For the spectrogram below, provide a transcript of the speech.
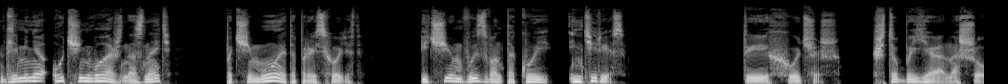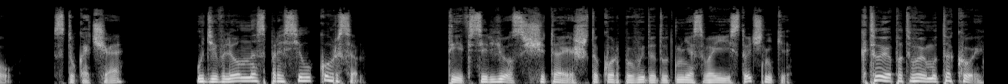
Для меня очень важно знать, почему это происходит и чем вызван такой интерес. Ты хочешь, чтобы я нашел Стукача? Удивленно спросил Корсон. Ты всерьез считаешь, что корпы выдадут мне свои источники? Кто я, по-твоему, такой?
